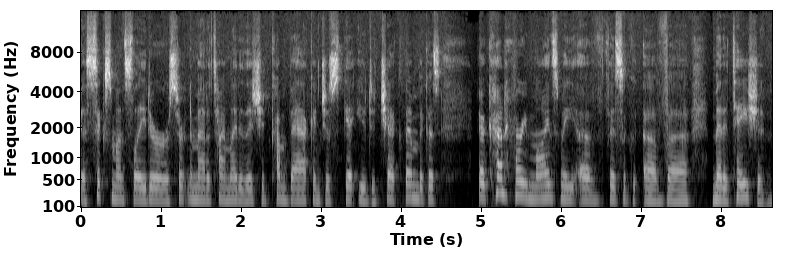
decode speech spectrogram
uh, six months later or a certain amount of time later, they should come back and just get you to check them because it kind of reminds me of physical of uh, meditation.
